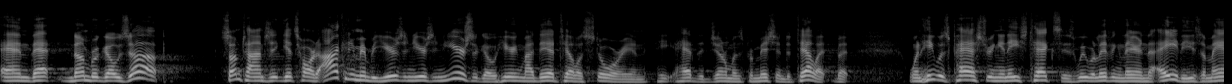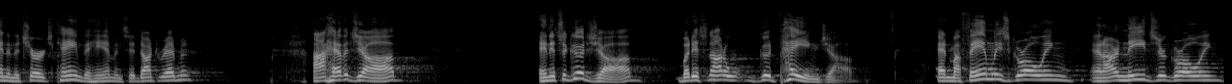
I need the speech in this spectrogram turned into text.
and that number goes up, sometimes it gets harder. I can remember years and years and years ago hearing my dad tell a story, and he had the gentleman's permission to tell it, but when he was pastoring in East Texas, we were living there in the 80s, a man in the church came to him and said, Dr. Redmond, I have a job, and it's a good job, but it's not a good paying job. And my family's growing, and our needs are growing,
